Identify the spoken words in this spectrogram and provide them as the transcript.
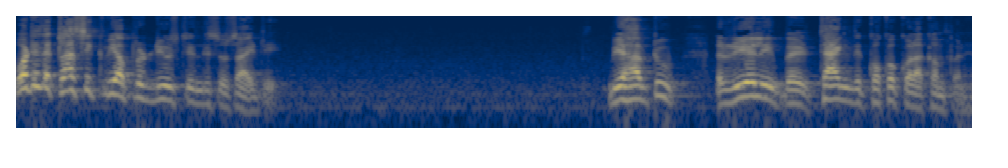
What is the classic we have produced in this society? We have to really uh, thank the Coca-Cola company.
